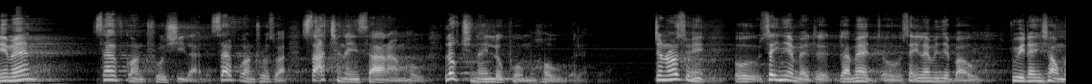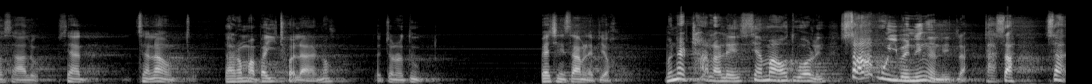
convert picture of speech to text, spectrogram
အာမင် self control ရှိလာတယ် self control ဆိုတာစားချင်တိုင်းစားတာမဟုတ်ဘူးလှုပ်ချင်တိုင်းလှုပ်ဖို့မဟုတ်ဘူးအဲ့ဒါကျွန်တော်ဆိုရင်ဟိုစိတ်ညစ်မယ်ဒါမဲ့ဟိုစိတ်လည်းမညစ်ပါဘူးတွေးတိုင်းရှောက်မစားလို့ဆရာဆရာလောက်ဒါတော့မှဘာကြီးထွက်လာနော်ကျွန်တော်သူ့ဘယ်ချိန်စားမလဲပြောမနဲ့ထားလာလေဆရာမဟောသူဟောလေစားဖို့ကြီးပဲနင်းငံလေးလားဒါစားစား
